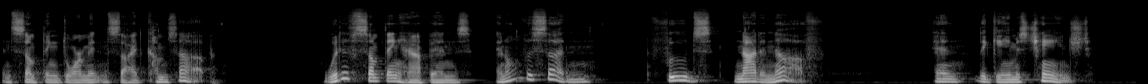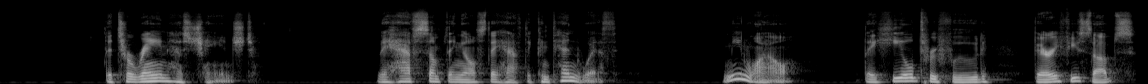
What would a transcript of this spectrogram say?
and something dormant inside comes up. What if something happens and all of a sudden food's not enough and the game has changed? The terrain has changed. They have something else they have to contend with. Meanwhile, they healed through food, very few subs.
